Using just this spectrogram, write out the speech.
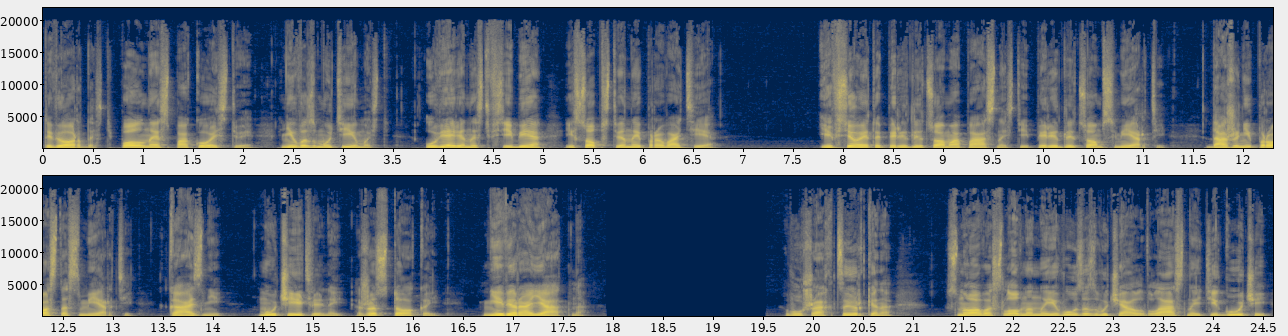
твердость, полное спокойствие, невозмутимость, уверенность в себе и собственной правоте. И все это перед лицом опасности, перед лицом смерти. Даже не просто смерти, казни, мучительной, жестокой. Невероятно! В ушах Циркина снова, словно наяву, зазвучал властный, тягучий,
